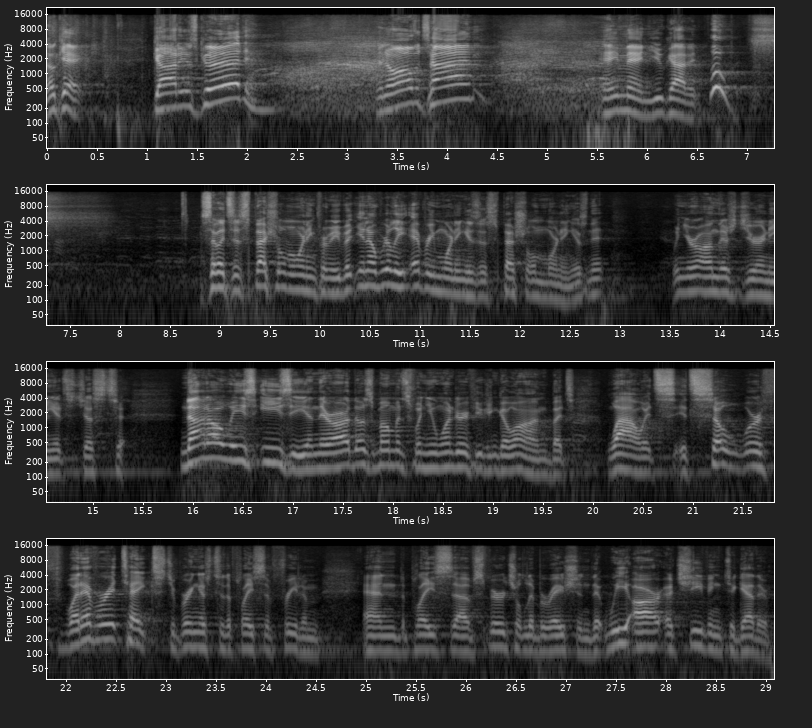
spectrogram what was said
Okay. God is good. And all the time? Amen. You got it. Woo! So it's a special morning for me, but you know, really every morning is a special morning, isn't it? When you're on this journey, it's just not always easy, and there are those moments when you wonder if you can go on, but wow, it's, it's so worth whatever it takes to bring us to the place of freedom and the place of spiritual liberation that we are achieving together.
